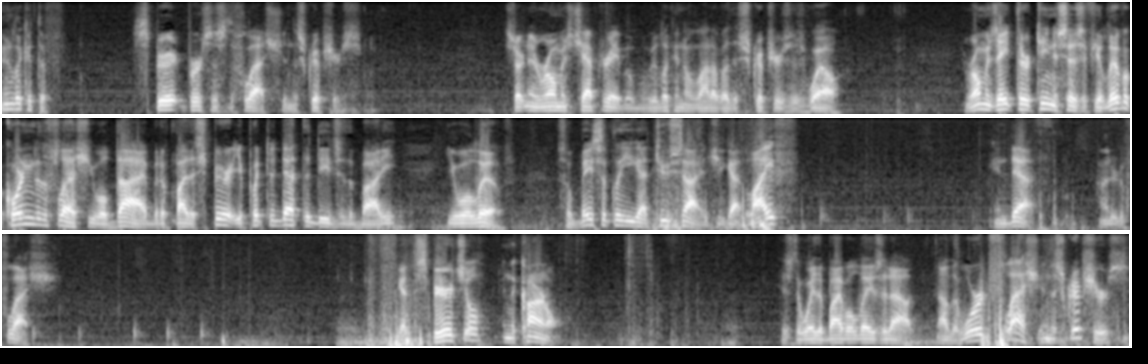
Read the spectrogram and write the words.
And look at the spirit versus the flesh in the scriptures. Starting in Romans chapter 8, but we'll be looking at a lot of other scriptures as well. In Romans 8:13 it says if you live according to the flesh you will die, but if by the spirit you put to death the deeds of the body, you will live. So basically you got two sides. You got life and death under the flesh. You got the spiritual and the carnal is the way the Bible lays it out. Now, the word flesh in the scriptures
